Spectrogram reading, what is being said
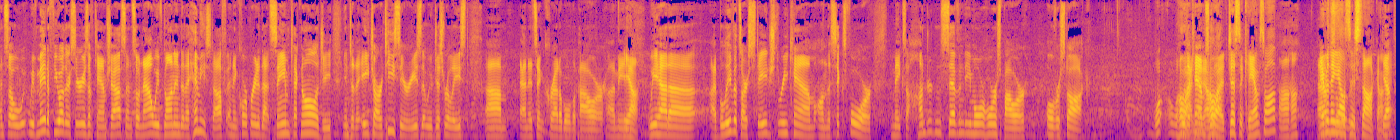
And so we- we've made a few other series of camshafts, and so now we've gone into the Hemi stuff and incorporated that same technology into the HRT series that we've just released. Um, and it's incredible the power. I mean, Yeah. we had a, I believe it's our stage three cam on the 6.4 makes 170 more horsepower over stock. Wha- hold With a on, cam minute, hold on. Just a cam swap. Uh huh. Everything else is stock on it. Yeah. it.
